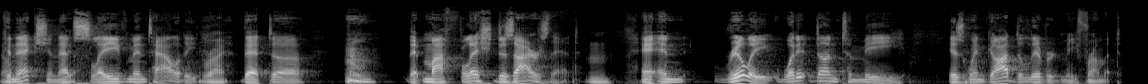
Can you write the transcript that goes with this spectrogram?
connection, that slave mentality, Right. That uh, that my flesh desires that, Mm. and, and really, what it done to me is when God delivered me from it.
